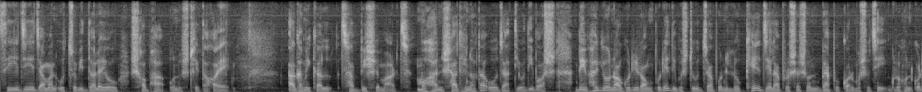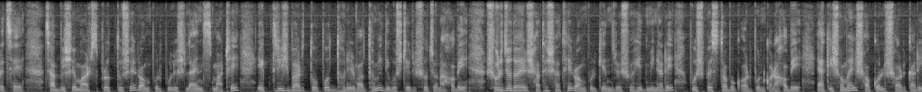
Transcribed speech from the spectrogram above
সিজি জামান উচ্চ বিদ্যালয়েও সভা অনুষ্ঠিত হয়। আগামীকাল ছাব্বিশে মার্চ, মহান স্বাধীনতা ও জাতীয় দিবস। বিভাগীয় নগরী রংপুরে দিবসটি উদযাপনের লক্ষ্যে জেলা প্রশাসন ব্যাপক কর্মসূচি গ্রহণ করেছে। ছাব্বিশে মার্চ প্রত্যুষে রংপুর পুলিশ লাইন্স মাঠে একত্রিশ বার তোপধ্বনির মাধ্যমে দিবসটির সূচনা হবে। সূর্যোদয়ের সাথে সাথে রংপুর কেন্দ্রীয় শহীদ মিনারে পুষ্পস্তবক অর্পণ করা হবে। একই সময়ে সকল সরকারি,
